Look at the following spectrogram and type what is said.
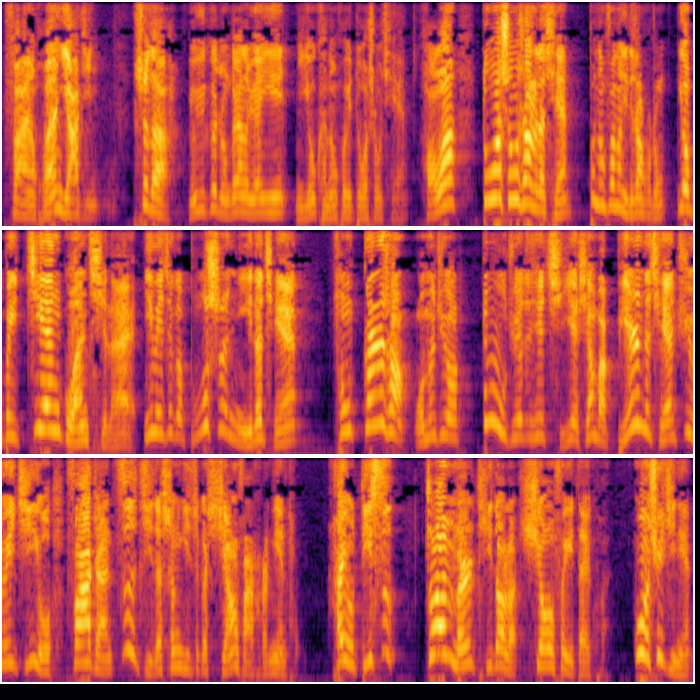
返还押金。是的，由于各种各样的原因，你有可能会多收钱。好啊，多收上来的钱不能放到你的账户中，要被监管起来，因为这个不是你的钱。从根儿上，我们就要。杜绝这些企业想把别人的钱据为己有、发展自己的生意这个想法和念头。还有第四，专门提到了消费贷款。过去几年，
